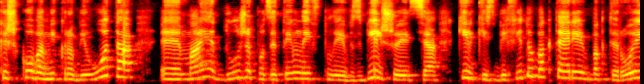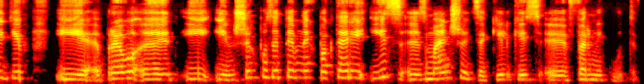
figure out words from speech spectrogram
кишкова мікробіота е, має дуже позитивний вплив. Збільшується кількість біфідобактерій, бактероїдів і, е, е, і інших позитивних бактерій, і е, зменшується кількість е, фермікутів.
